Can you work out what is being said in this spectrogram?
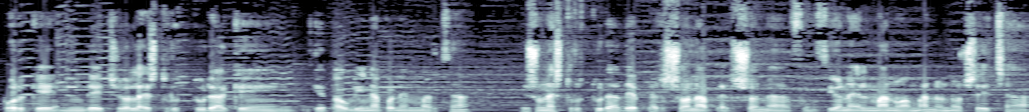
Porque de hecho la estructura que, que Paulina pone en marcha es una estructura de persona a persona, funciona el mano a mano, no se echa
